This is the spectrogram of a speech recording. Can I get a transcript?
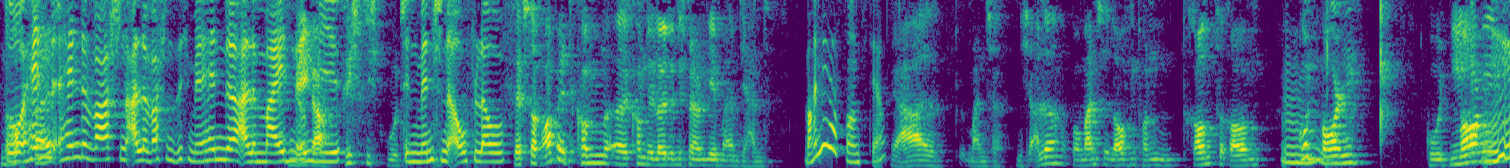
So? Hände, Hände waschen, alle waschen sich mehr Hände, alle meiden Mega, irgendwie richtig gut. den Menschenauflauf. Selbst auf Arbeit kommen, äh, kommen die Leute nicht mehr und geben einem die Hand. Machen die das sonst, ja? Ja, manche. Nicht alle, aber manche laufen von Raum zu Raum. Guten Morgen. Guten Morgen.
